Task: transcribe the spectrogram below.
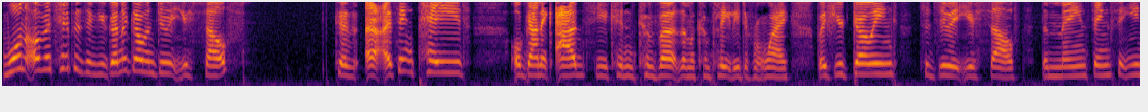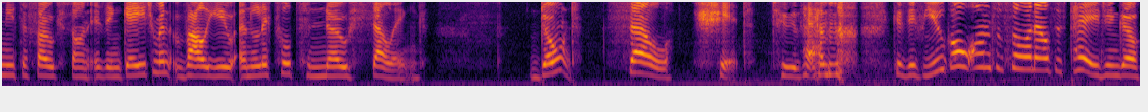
one other tip is if you're going to go and do it yourself, because uh, I think paid organic ads, you can convert them a completely different way. But if you're going to do it yourself, the main things that you need to focus on is engagement, value, and little to no selling. Don't sell shit to them. Because if you go onto someone else's page and go,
